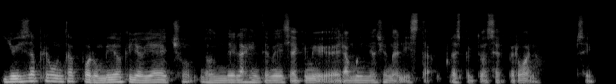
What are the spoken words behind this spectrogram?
Y yo hice esa pregunta por un video que yo había hecho donde la gente me decía que mi video era muy nacionalista respecto a ser peruano, ¿sí?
